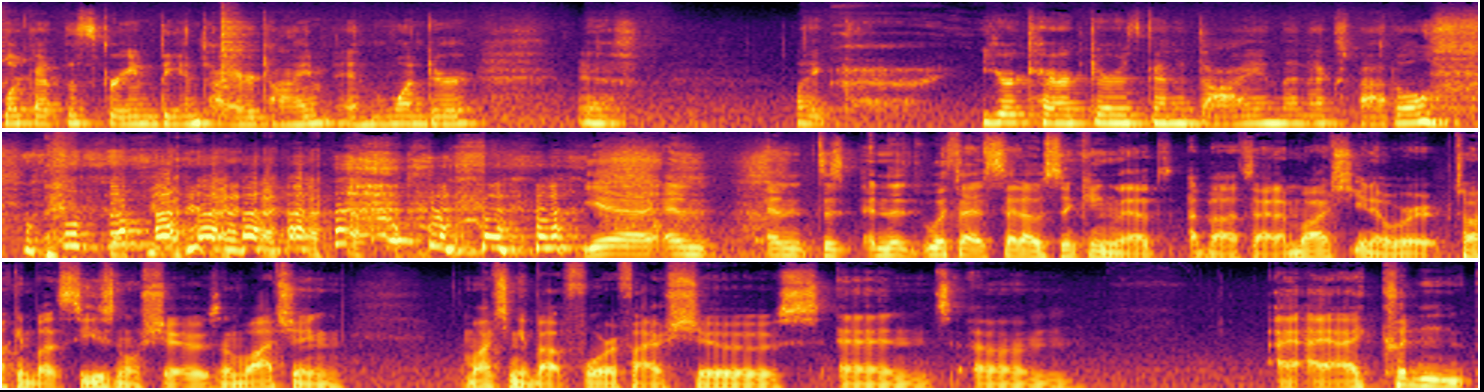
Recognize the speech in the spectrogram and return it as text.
look at the screen the entire time and wonder if, like, your character is gonna die in the next battle. yeah, and and and with that said, I was thinking that about that. I'm watching. You know, we're talking about seasonal shows. I'm watching. I'm watching about four or five shows, and um, I, I, I couldn't.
